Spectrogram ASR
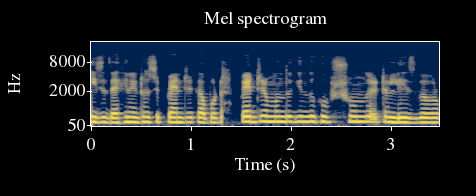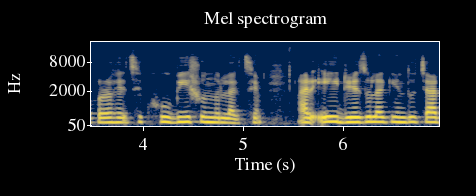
এই যে দেখেন এটা হচ্ছে প্যান্টের কাপড়। প্যান্টের মধ্যে কিন্তু খুব সুন্দর একটা লেস ব্যবহার করা হয়েছে, খুবই সুন্দর লাগছে। আর এই ড্রেসগুলো কিন্তু চার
